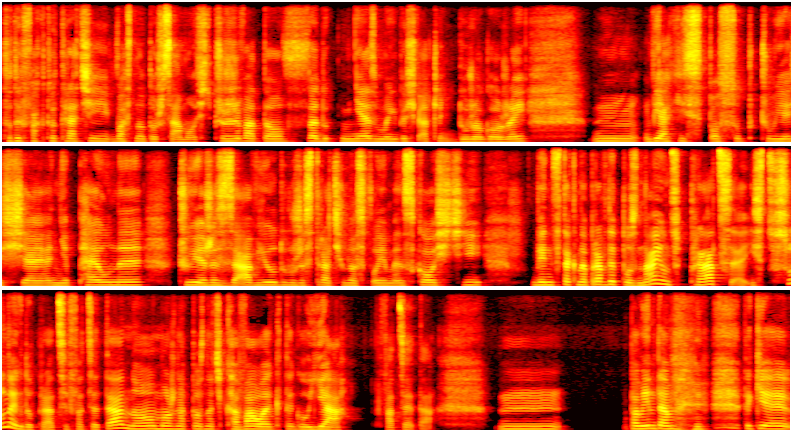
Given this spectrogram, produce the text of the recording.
to de facto traci własną tożsamość. Przeżywa to według mnie, z moich doświadczeń, dużo gorzej. Mm, W jakiś sposób czuje się niepełny, czuje, że zawiódł, że stracił na swojej męskości. Więc tak naprawdę poznając pracę i stosunek do pracy faceta, no można poznać kawałek tego ja faceta. Mm, Pamiętam takie,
